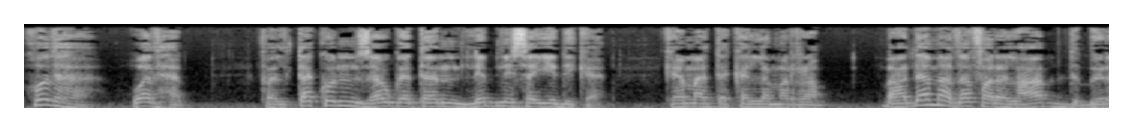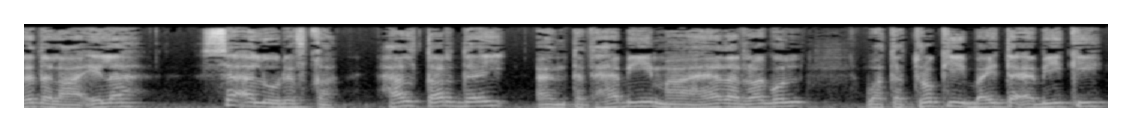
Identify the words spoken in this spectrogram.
خذها واذهب. فلتكن زوجة لابن سيدك. كما تكلم الرب. بعدما ظفر العبد برضا العائلة سألوا رفقة هل ترضي أن تذهبي مع هذا الرجل وتتركي بيت أبيك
